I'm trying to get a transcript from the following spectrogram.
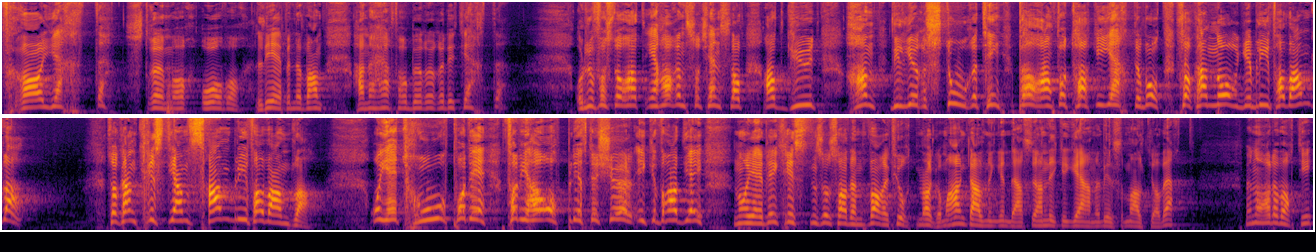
Fra hjertet strømmer over levende vann. Han er her for å berøre ditt hjerte. Og du forstår at Jeg har en sånn kjensle av at Gud han vil gjøre store ting. Bare han får tak i hjertet vårt, så kan Norge bli forvandla. Så kan Kristiansand bli forvandla. Og jeg tror på det, for jeg har opplevd det sjøl. Jeg, når jeg ble kristen, så sa de bare i 14 dager må han galningen der, så han like gjerne vil som alltid har vært. Men nå har det vært i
